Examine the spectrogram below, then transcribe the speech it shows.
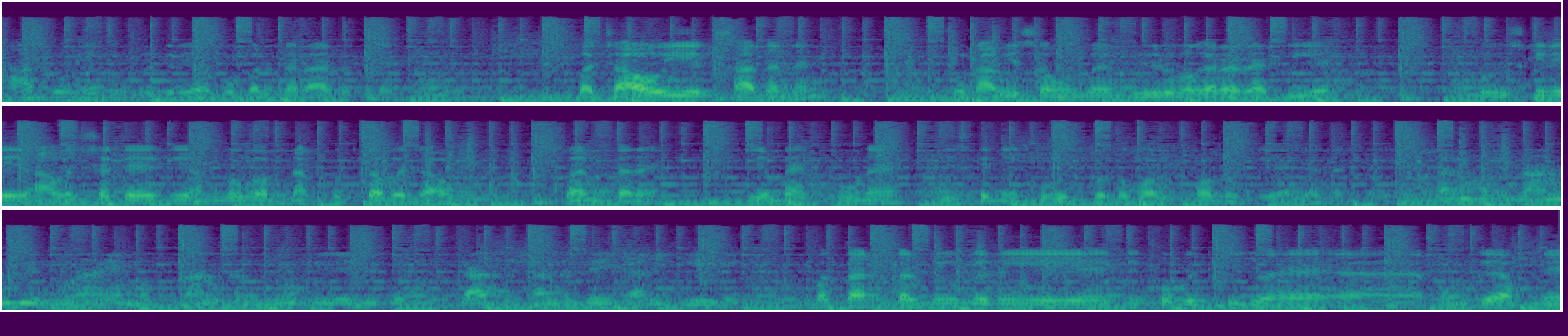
हाथ धोने की प्रक्रिया को बरकरार रखें। बचाव ही एक साधन है चुनावी समय में भीड़ वगैरह रहती है तो इसके लिए आवश्यक है कि हम लोग अपना खुद का बचाव स्वयं करें। ये महत्वपूर्ण है जिसके लिए कोविड प्रोटोकॉल फॉलो किया जाना चाहिए। सर मतदान भी होना है। मतदान कर्मियों के लिए भी कुछ क्या दिशा निर्देश जारी किए गए मतदान कर्मियों के लिए ये है कि कोविड की जो है उनके अपने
